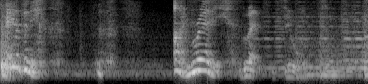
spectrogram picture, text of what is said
Anthony! I'm ready. Let's do it.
